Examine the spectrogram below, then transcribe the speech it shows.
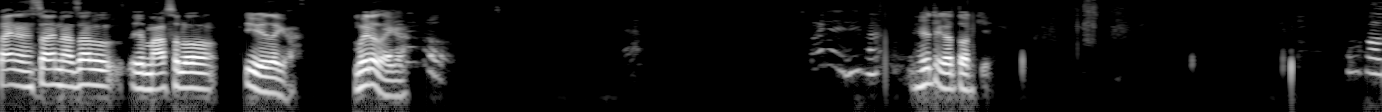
চায়না চায়না জাল এ মাছ হলো ই হয়ে জায়গা ময়রা জায়গা হেঁটে গা তোর কি। কল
